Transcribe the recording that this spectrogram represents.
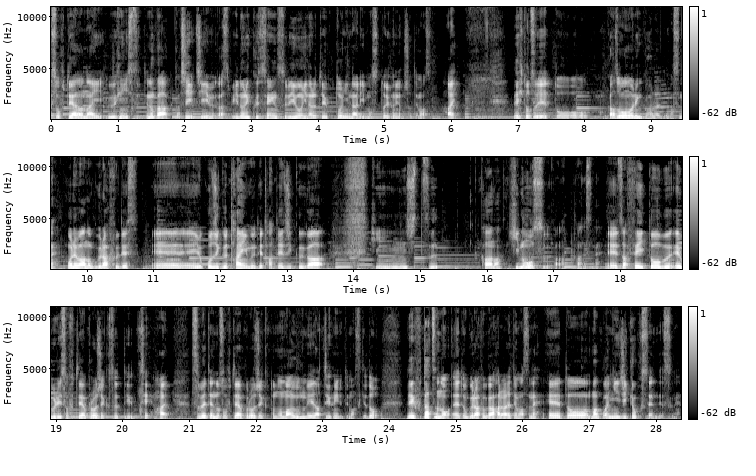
ソフトウェアの内部品質っていうのが悪化し、チームがスピードに苦戦するようになるということになりますというふうにおっしゃってます。はい。で、一つ、えっ、と、画像のリンク貼られてますね。これはあのグラフです。えー横軸タイムで縦軸が品質かな？機能数かな？って感じですね。えー The Fate of Every Software Project って言って、はい。すべてのソフトウェアプロジェクトのまあ運命だというふうに言ってますけど、で、2つの、えー、とグラフが貼られてますね。えっ、と、まあこれ二次曲線ですね。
